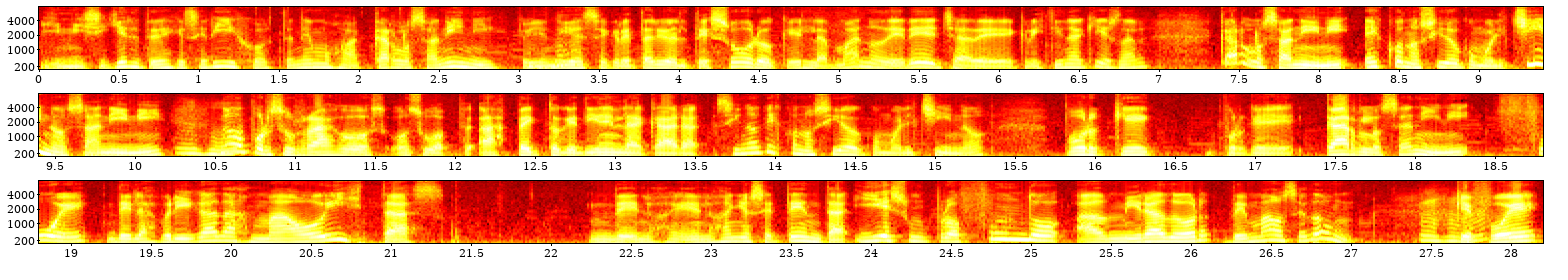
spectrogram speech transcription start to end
y ni siquiera tenés que ser hijos. Tenemos a Carlos Zanini, que hoy en día es secretario del Tesoro, que es la mano derecha de Cristina Kirchner. Carlos Zanini es conocido como el chino Zanini, no por sus rasgos o su aspecto que tiene en la cara, sino que es conocido como el chino porque porque Carlos Zanini fue de las brigadas maoístas de en los, años 70 y es un profundo admirador de Mao Zedong, que fue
